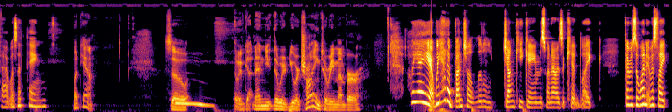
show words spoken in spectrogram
That was a thing. but yeah. So Hmm. we've gotten and you there were you were trying to remember Oh yeah, yeah. We had a bunch of little junky games when I was a kid. Like there was a one. It was like,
